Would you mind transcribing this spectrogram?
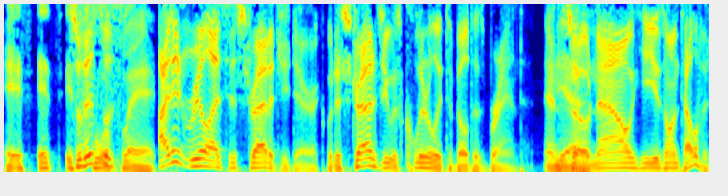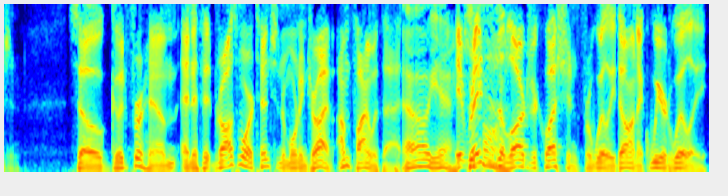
It's it's it's so this full was fledged. I didn't realize his strategy, Derek, but his strategy was clearly to build his brand, and Yeah. so now he is on television. So good for him. And if it draws more attention to Morning Drive, I'm fine with that. Oh, yeah. it Keep raises on. a larger question for Willie Daunic, Weird Willie.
